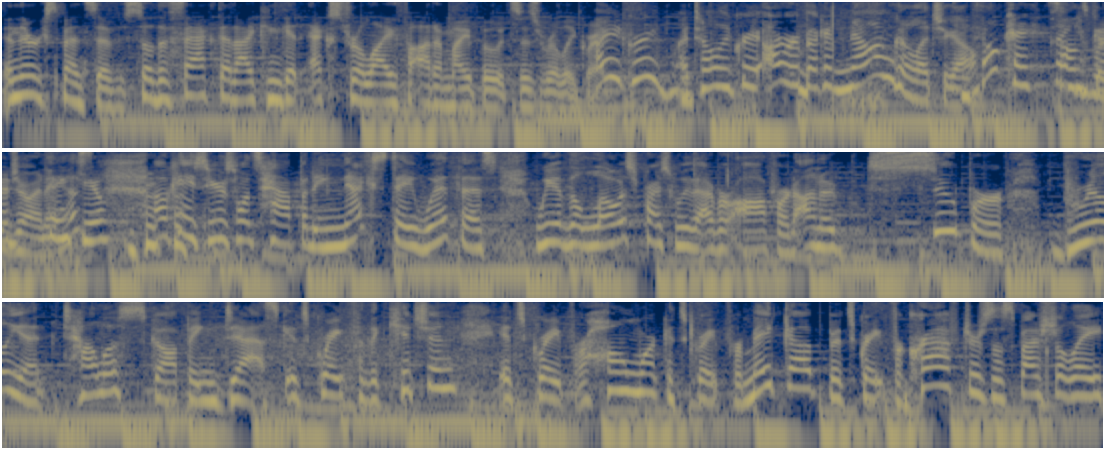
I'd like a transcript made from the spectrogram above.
and they're expensive. So the fact that I can get extra life out of my boots is really great. I agree, I totally agree. All right, Rebekah, now I'm gonna let you go. Okay, Thank sounds good. joining Thank us. you. okay, so here's what's happening. Next, stay with us. We have the lowest price we've ever offered on a super brilliant telescoping desk. It's great for the kitchen, it's great for homework, it's great for makeup, it's great for crafters especially.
